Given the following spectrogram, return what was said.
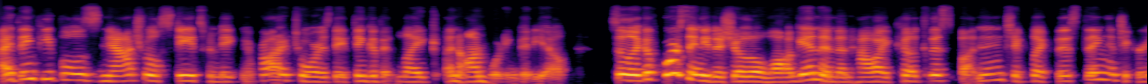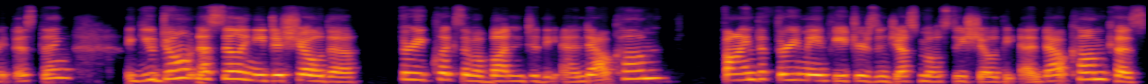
i think people's natural states when making a product tour is they think of it like an onboarding video. So like of course they need to show the login and then how i click this button to click this thing and to create this thing. You don't necessarily need to show the three clicks of a button to the end outcome. Find the three main features and just mostly show the end outcome because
